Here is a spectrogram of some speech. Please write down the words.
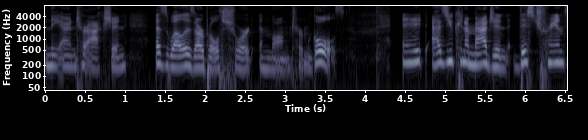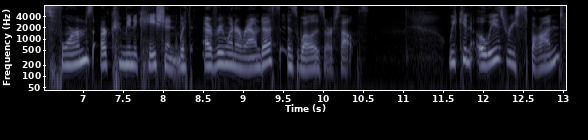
in the interaction as well as our both short and long term goals. And it, as you can imagine, this transforms our communication with everyone around us as well as ourselves. We can always respond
